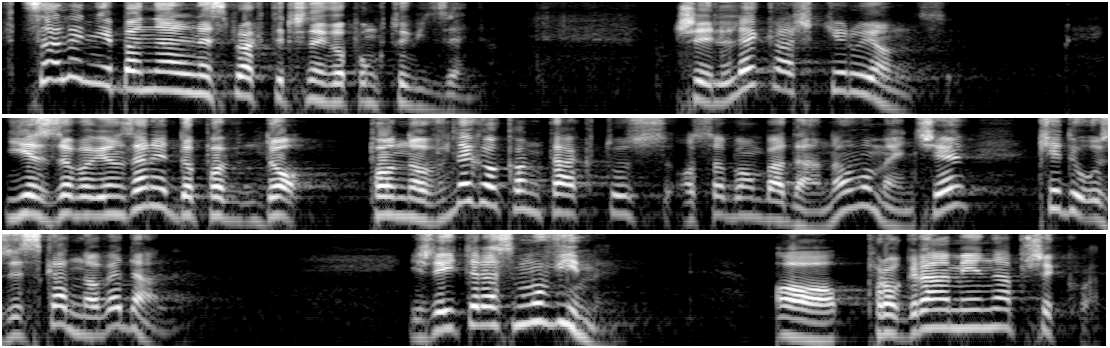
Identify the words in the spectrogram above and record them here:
wcale nie banalne z praktycznego punktu widzenia. Czy lekarz kierujący jest zobowiązany do, do ponownego kontaktu z osobą badaną w momencie, kiedy uzyska nowe dane? Jeżeli teraz mówimy o programie na przykład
